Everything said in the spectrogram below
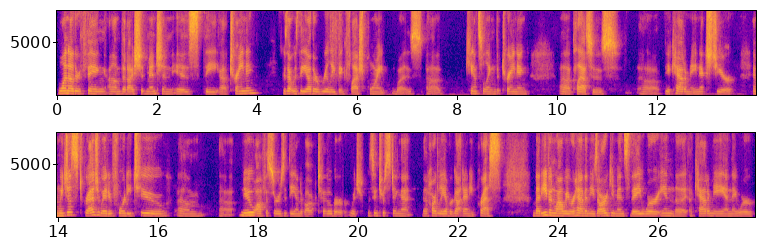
One other thing um, that I should mention is the uh, training, because that was the other really big flashpoint was uh, canceling the training uh, classes, uh, the academy next year. And we just graduated 42 um, uh, new officers at the end of October, which was interesting that that hardly ever got any press. But even while we were having these arguments, they were in the academy and they were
